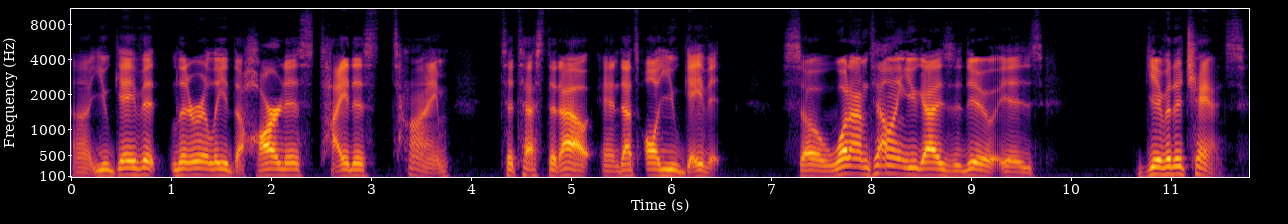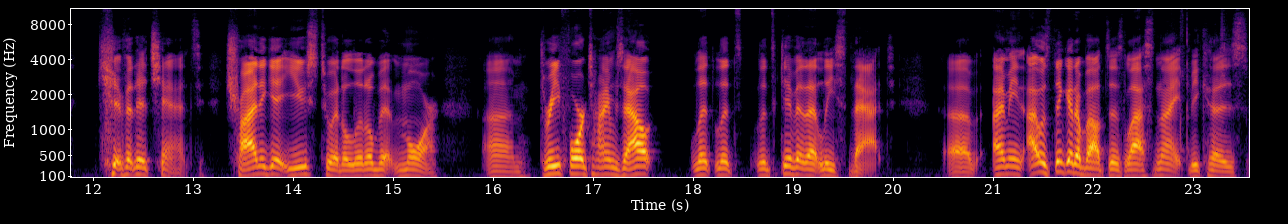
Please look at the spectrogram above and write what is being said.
Uh, you gave it literally the hardest, tightest time to test it out, and that's all you gave it. So, what I'm telling you guys to do is give it a chance. Give it a chance. Try to get used to it a little bit more. Um, three, four times out, let, let's, let's give it at least that. Uh, I mean, I was thinking about this last night because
